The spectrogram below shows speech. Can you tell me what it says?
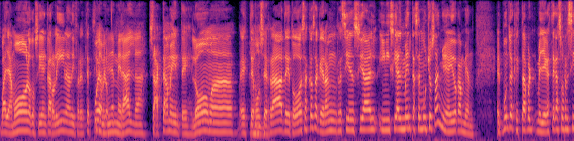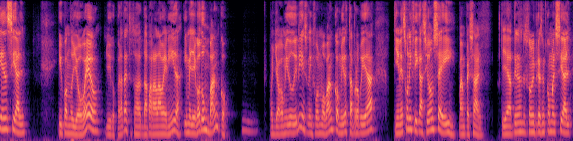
Bayamón, lo consiguen en Carolina, diferentes Sí, la pueblos. Avenida Esmeralda. Exactamente. Loma, este, Monserrate, todas esas cosas que eran residencial inicialmente hace muchos años y ha ido cambiando. El punto es que me llega este caso residencial y cuando yo veo, yo digo, espérate, esto da para la avenida. Y me llegó de un banco. Pues yo hago mi due diligence, le informo banco, mira, esta propiedad tiene zonificación CI, para empezar. Que ya tiene zonificación comercial.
